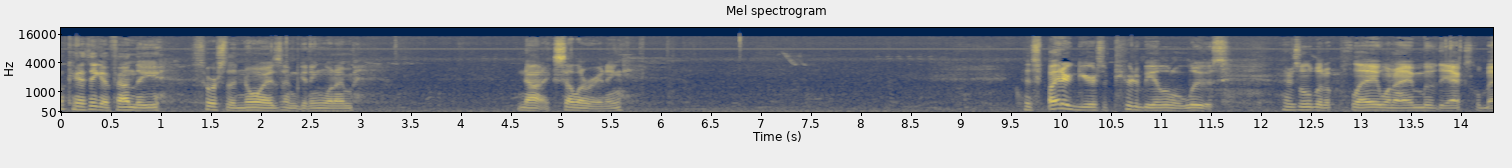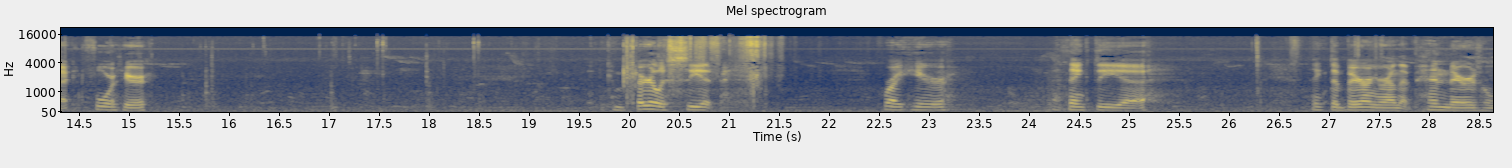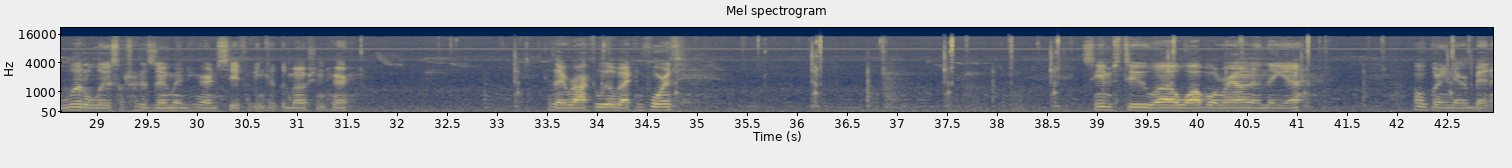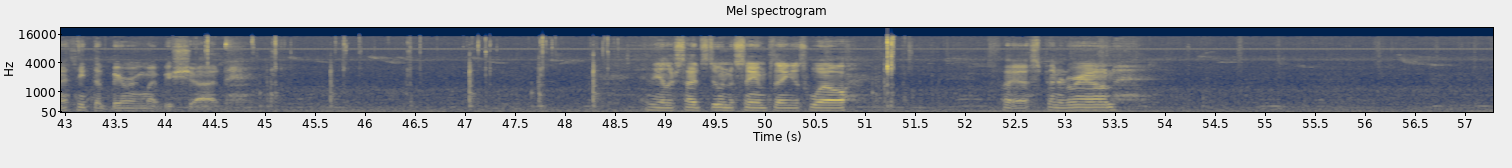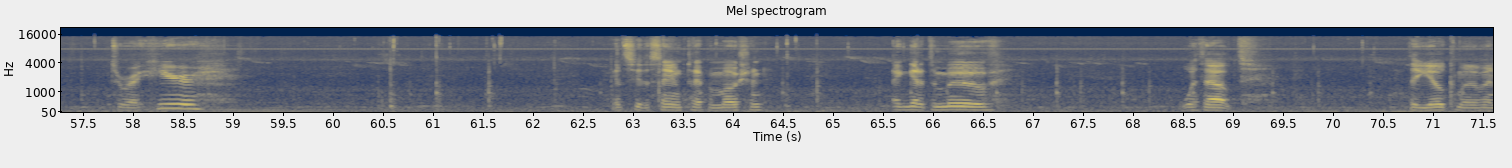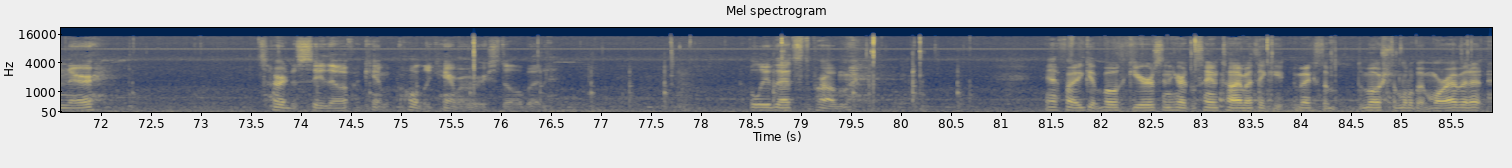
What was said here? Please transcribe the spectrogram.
Okay, I think I found the source of the noise I'm getting when I'm not accelerating. The spider gears appear to be a little loose. There's a little bit of play when I move the axle back and forth here. You can barely see it right here. I think the uh, I think the bearing around that pin there is a little loose. I'll try to zoom in here and see if I can get the motion here. As I rock the wheel back and forth. Seems to uh, wobble around in the uh, opening there a bit, and I think the bearing might be shot. And the other side's doing the same thing as well. If I uh, spin it around. To right here. You can see the same type of motion. I can get it to move without the yoke moving there. It's hard to see though if I can't hold the camera very still, but I believe that's the problem. And if I get both gears in here at the same time, I think it makes the, the motion a little bit more evident.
